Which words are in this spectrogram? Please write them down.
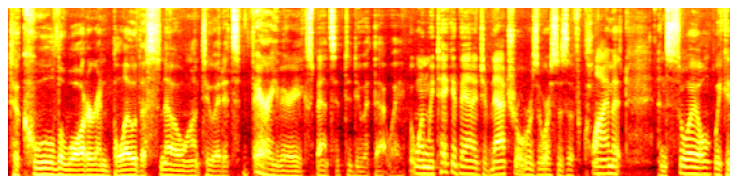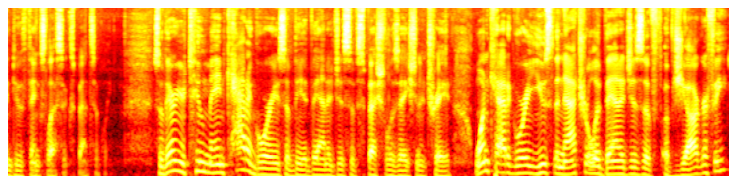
to cool the water and blow the snow onto it. It's very, very expensive to do it that way. But when we take advantage of natural resources of climate and soil, we can do things less expensively. So there are your two main categories of the advantages of specialization in trade. One category, use the natural advantages of, of geography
